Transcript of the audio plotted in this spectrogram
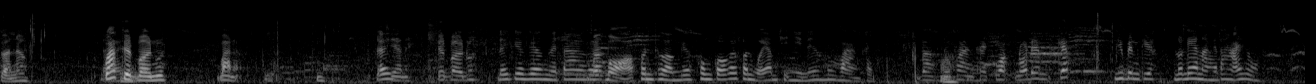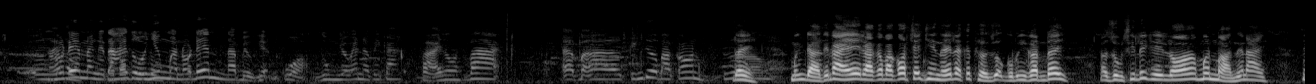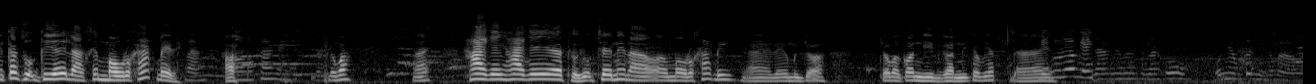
Chuẩn không Quá Đấy. tuyệt vời luôn. Các bạn ạ. đây Chè này, tuyệt vời luôn. đây kia kia người ta Vâng. bỏ phân thường kia không có cái phân của em chị nhìn thấy nó vàng thạch Vâng, nó vàng thạch hoặc nó đen két như bên kia. nó đen là người ta hái rồi Ờ, Hái nó rồi. đen là người ta ta hái rồi rồi. nhưng mà nó đen là biểu hiện của dùng nhiều NPK. phải rồi Và à, bà, kính thưa bà con, thưa đây mình để thế này ấy, là các bà con sẽ nhìn thấy là cái thửa ruộng của mình gần đây là dùng silic thì nó mơn mởn thế này nhưng các ruộng kia ấy là xem màu nó khác đây này vàng Hả? màu nó khác rồi đúng không đấy hai cái hai cái thửa ruộng trên ấy là màu nó khác đi đây, đây mình cho cho bà con nhìn gần để cho biết đấy Miễn uống nước đi anh. Rang nước, rang khô. 45 cân thì nó vào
